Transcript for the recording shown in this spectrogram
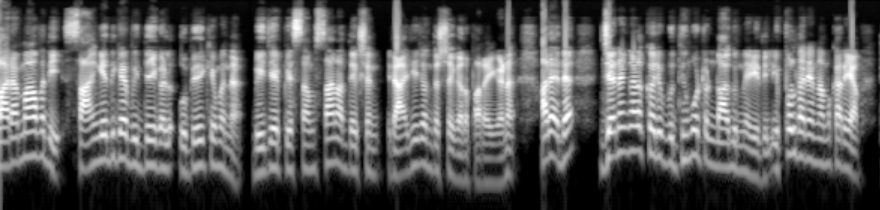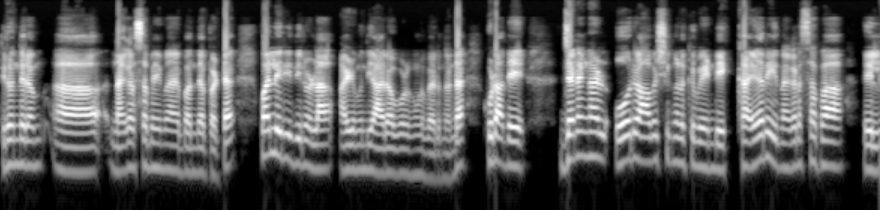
പരമാവധി സാങ്കേതിക വിദ്യകൾ ഉപയോഗിക്കുമെന്ന് ബി ജെ പി സംസ്ഥാന അധ്യക്ഷൻ രാജീവ് ചന്ദ്രശേഖർ പറയുകയാണ്. അതായത് ജനങ്ങൾക്കൊരു ബുദ്ധിമുട്ടുണ്ടാകുന്ന രീതിയിൽ ഇപ്പോൾ തന്നെ നമുക്കറിയാം തിരുവനന്തപുരം നഗരസഭയുമായി ബന്ധപ്പെട്ട് വലിയ രീതിയിലുള്ള അഴിമതി ആരോപണങ്ങൾ വരുന്നുണ്ട്. കൂടാതെ ജനങ്ങൾ ഓരോ ആവശ്യങ്ങൾക്ക് വേണ്ടി കയറി നഗരസഭയിൽ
